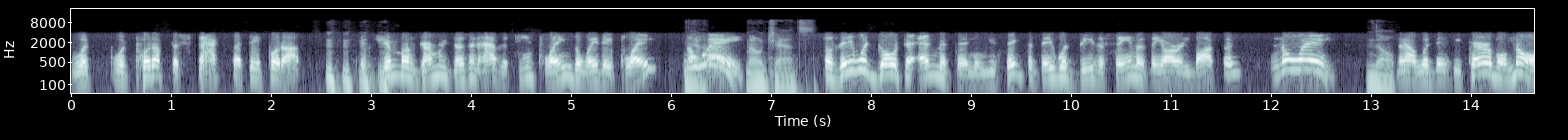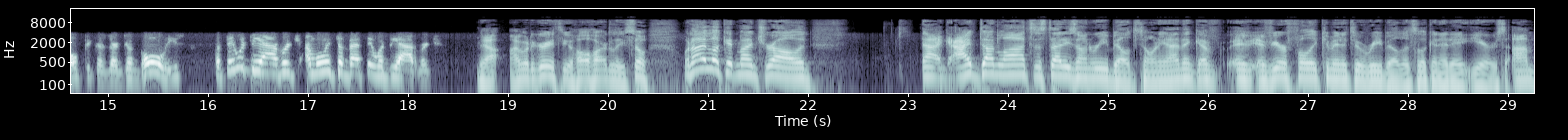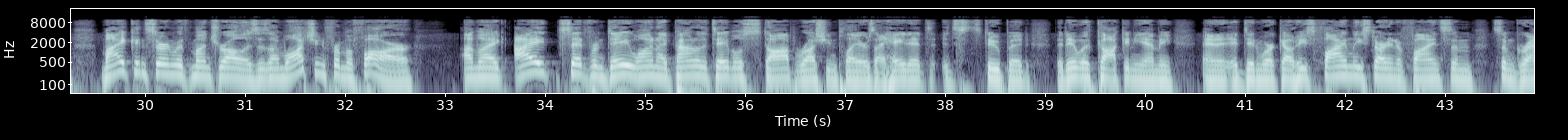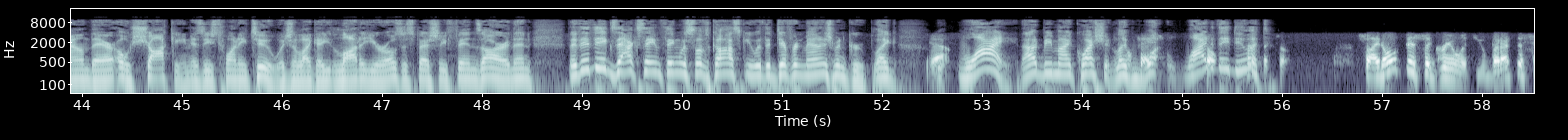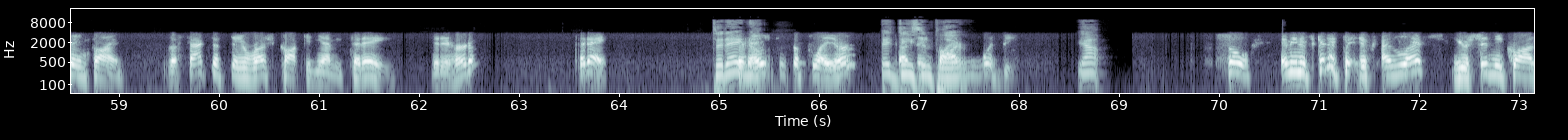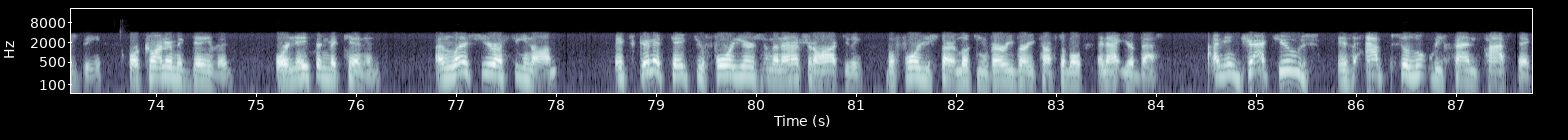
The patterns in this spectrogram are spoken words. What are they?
would would put up the stats that they put up if Jim Montgomery doesn't have the team playing the way they play? No Yeah. way. no chance. So they would go to Edmonton, and you think that they would be the same as they are in Boston? No way. No. Now, would they be terrible? No, because they're good goalies, but they would be average. I'm willing to bet they would be average. Yeah, I would agree with you wholeheartedly. So when I look at Montreal, and I've done lots of studies on rebuilds, Tony. I think if, if you're fully committed to a rebuild, it's looking at eight years. Um, my concern with Montreal is, as I'm watching from afar. I'm like, I said from day one, I pounded the table, stop rushing players. I hate it. It's stupid. They did it with Kotkaniemi, and it, it didn't work out. He's finally starting to find some some ground there. Oh, shocking, as he's 22, which is like a lot of Euros, especially Finns are. And then they did the exact same thing with Slavkovsky with a different management group. Like, Yeah. why? That would be my question. Like, Okay. what? Why So- did they do it? So, so I don't disagree with you, but at the same time, the fact that they rushed Kotkaniemi today, did it hurt him? Today. Today, Today, no, he's a player a decent player. would be. Yeah, So, I mean, it's going to take, unless you're Sidney Crosby or Connor McDavid or Nathan MacKinnon, unless you're a phenom, it's going to take you four years in the National Hockey League before you start looking very, very comfortable and at your best. I mean, Jack Hughes is absolutely fantastic,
